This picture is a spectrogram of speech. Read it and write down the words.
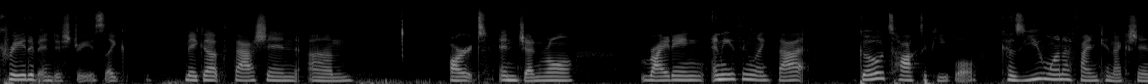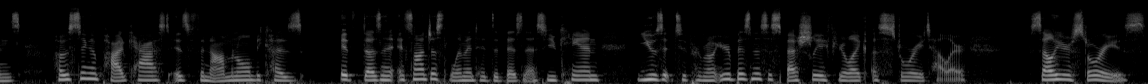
creative industries like makeup, fashion, um, art in general, writing, anything like that, go talk to people because you want to find connections. Hosting a podcast is phenomenal because it doesn't it's not just limited to business. You can use it to promote your business especially if you're like a storyteller. Sell your stories.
